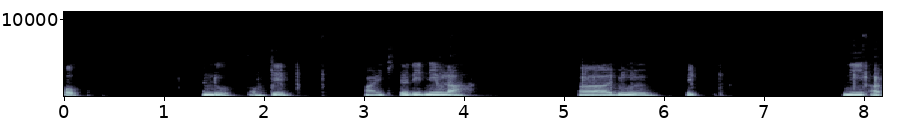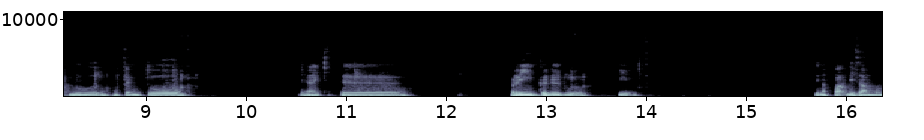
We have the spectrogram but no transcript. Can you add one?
Oh. Undo. Okay. Ha, kita rename lah. Uh, dua. Ni art dua. Macam tu. Dan kita print kedua-dua. Okay. Kita nampak dia sama.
